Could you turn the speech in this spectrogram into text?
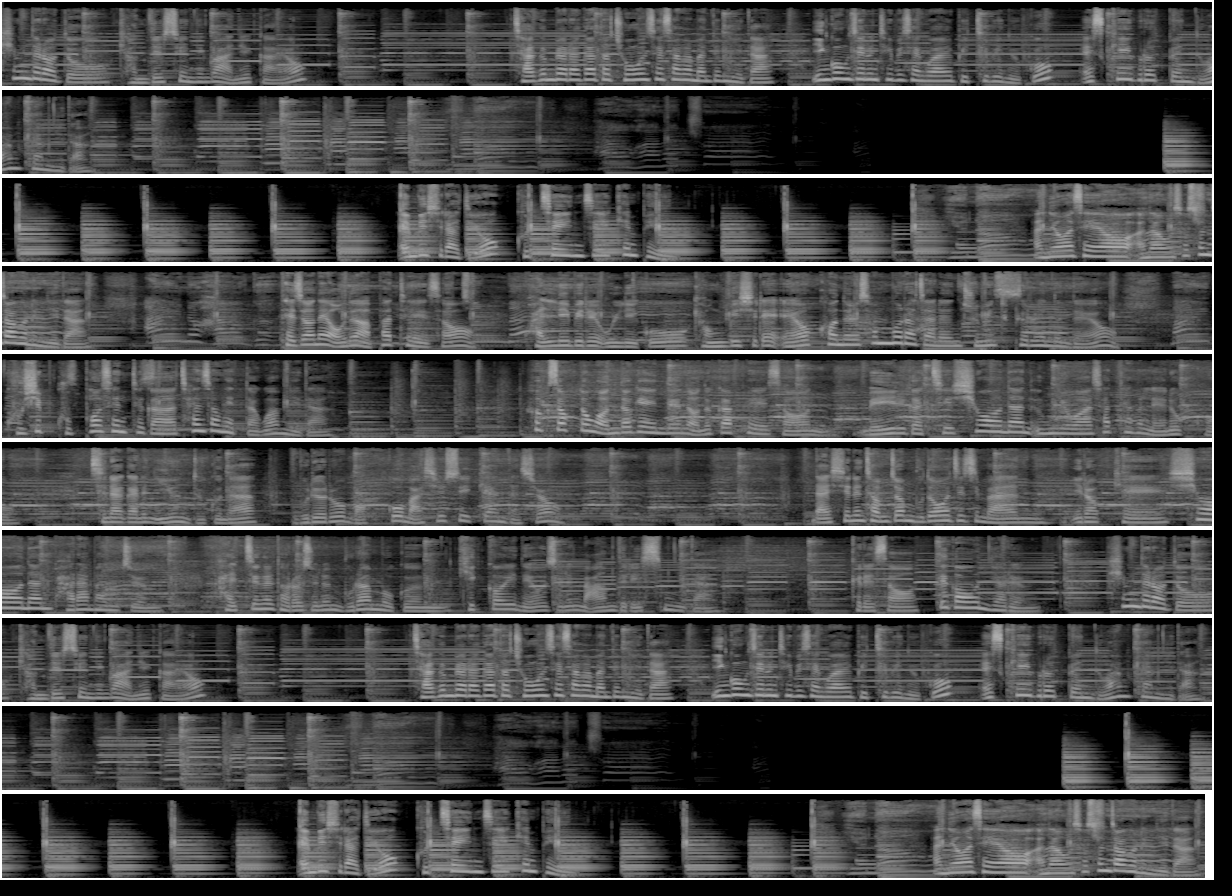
힘들어도 견딜 수 있는 거 아닐까요? 작은 변화가 더 좋은 세상을 만듭니다. 인공지능 TV 생활 BTV 누구 SK 브로드밴드와 함께합니다. MBC 라디오 Good Change 캠페인 안녕하세요. 아나운서 손정은입니다. 대전의 어느 아파트에서 관리비를 올리고 경비실에 에어컨을 선물하자는 주민투표를 했는데요. 99%가 찬성했다고 합니다. 흑석동 언덕에 있는 어느 카페에선 매일같이 시원한 음료와 사탕을 내놓고 지나가는 이웃 누구나 무료로 먹고 마실 수 있게 한다죠. 날씨는 점점 무더워지지만 이렇게 시원한 바람 한 줌, 갈증을 덜어주는 물 한 모금 기꺼이 내어주는 마음들이 있습니다. 그래서 뜨거운 여름, 힘들어도 견딜 수 있는 거 아닐까요? 작은 변화가 더 좋은 세상을 만듭니다. 인공지능 TV 생활 BTV 누구 SK 브로드밴드와 함께합니다. MBC 라디오 Good Change 캠페인 안녕하세요. 아나운서 손정은입니다.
